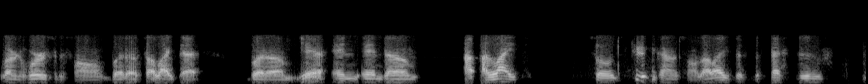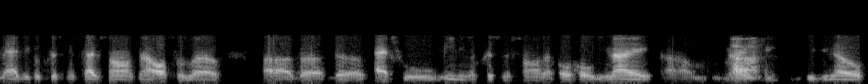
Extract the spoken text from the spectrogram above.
learn the words to the song. But uh, so I like that. But um, yeah, and and um, I, I like so it's two different kinds of songs. I like the, the festive, magical Christmas type songs, and I also love uh, the the actual meaning of Christmas songs, like "Oh Holy Night," um, uh-huh. you know,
